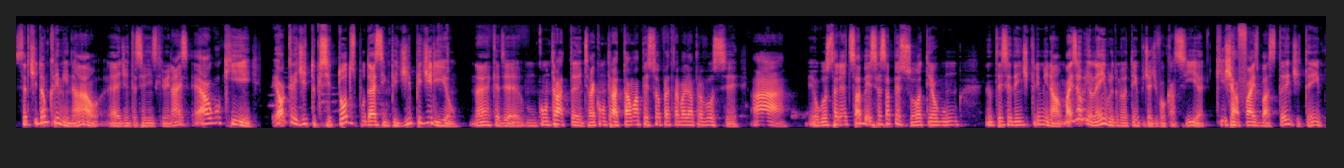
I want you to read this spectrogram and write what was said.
Certidão criminal é, de antecedentes criminais é algo que eu acredito que se todos pudessem pedir, pediriam. Né? Quer dizer, um contratante, você vai contratar uma pessoa para trabalhar para você. Ah, eu gostaria de saber se essa pessoa tem algum antecedente criminal. Mas eu me lembro do meu tempo de advocacia, que já faz bastante tempo,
